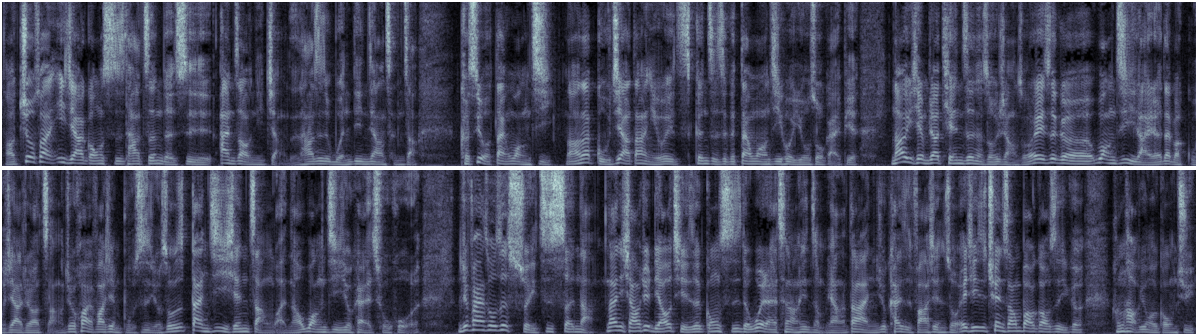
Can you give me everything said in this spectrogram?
啊，就算一家公司它真的是按照你讲的，它是稳定这样成长。可是有淡旺季，然后那股价当然也会跟着这个淡旺季会有所改变。然后以前比较天真的时候就想说，哎，这个旺季来了，代表股价就要涨。就后来发现不是，有时候是淡季先涨完，然后旺季就开始出货了。你就发现说这水之深啊，那你想要去了解这公司的未来成长性怎么样？当然你就开始发现说，哎，其实券商报告是一个很好用的工具。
